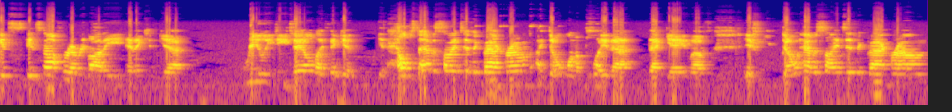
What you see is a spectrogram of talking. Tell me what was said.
it's it's not for everybody, and it can get really detailed. I think it, it helps to have a scientific background. I don't want to play that, that game of if you don't have a scientific background,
